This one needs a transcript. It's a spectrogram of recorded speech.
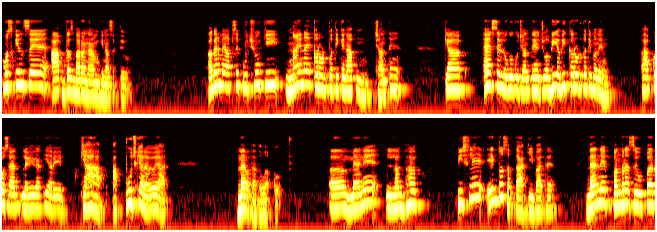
मुश्किल से आप दस बारह नाम गिना सकते हो। अगर मैं आपसे पूछूँ कि नए नए करोड़पति के नाम जानते हैं क्या आप ऐसे लोगों को जानते हैं जो अभी अभी करोड़पति बने हों। आपको शायद लगेगा कि अरे क्या आप आप पूछ क्या रहे हो यार? मैं बताता हूँ आपको। मैंने लगभग पिछले एक दो सप्ताह की बात है। मैंने पंद्रह से ऊपर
